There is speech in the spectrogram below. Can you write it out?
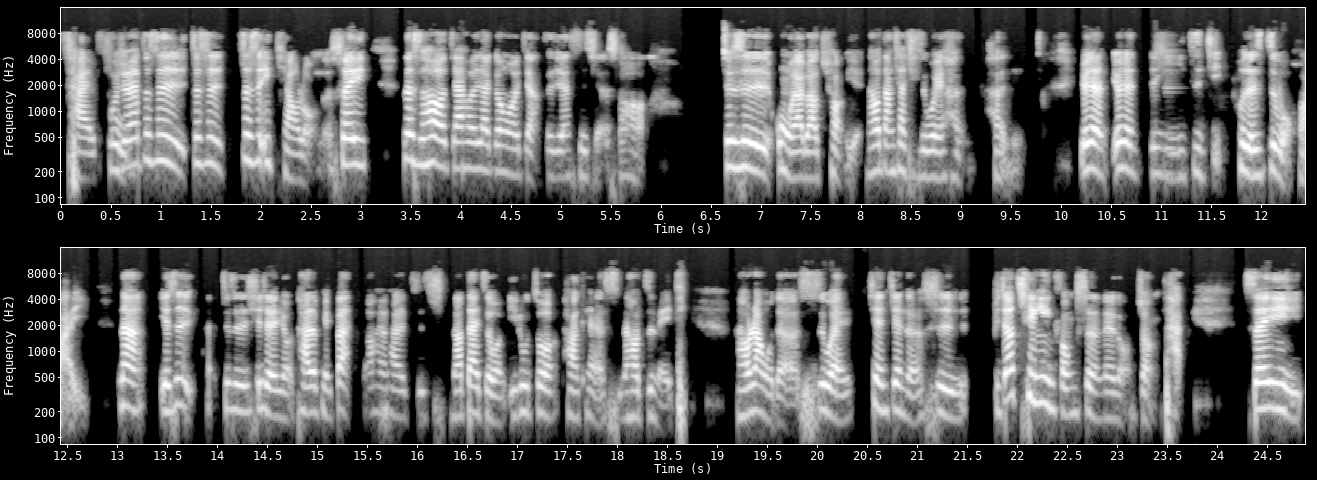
财富。我觉得这是这是这是一条龙的。所以那时候佳慧在跟我讲这件事情的时候，就是问我要不要创业，然后当下其实我也很很有点有点质疑自己，或者是自我怀疑。那也是，就是谢谢有他的陪伴，然后还有他的支持，然后带着我一路做 podcast，然后自媒体，然后让我的思维渐渐的是比较轻盈丰盛的那种状态。所以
